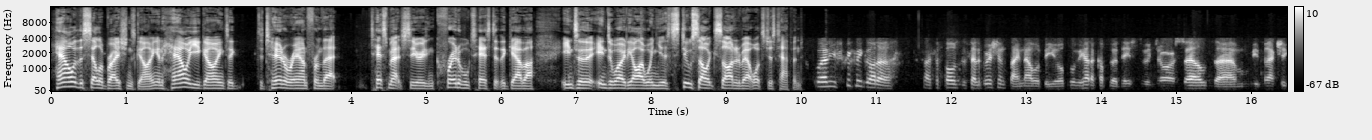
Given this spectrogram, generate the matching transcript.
How are the celebrations going, and how are you going to, to turn around from that Test match series, incredible test at the Gabba, into into ODI when you're still so excited about what's just happened? Well, you've quickly got to I suppose the celebrations by now will be over. We had a couple of days to enjoy ourselves. Um, we've actually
